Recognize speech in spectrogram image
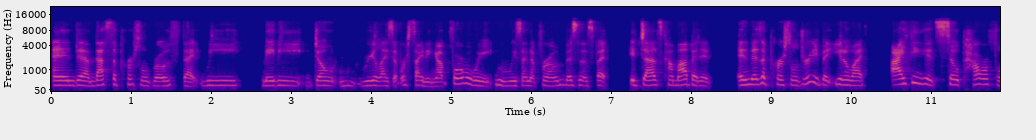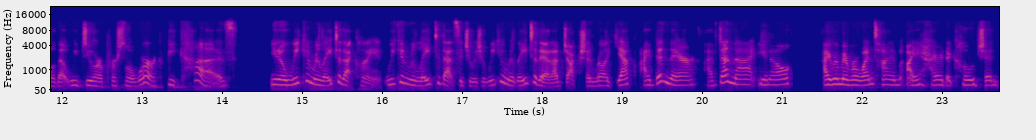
and um, that's the personal growth that we maybe don't realize that we're signing up for when we when we sign up for our own business but it does come up and it and it is a personal journey but you know what I think it's so powerful that we do our personal work because you know we can relate to that client we can relate to that situation we can relate to that objection. We're like yep i've been there i've done that you know? I remember one time i hired a coach and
